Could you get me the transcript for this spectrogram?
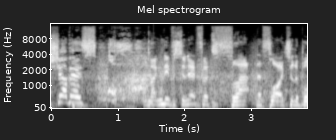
Chavez. Oh. A magnificent effort. Flat the fly to the ball.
